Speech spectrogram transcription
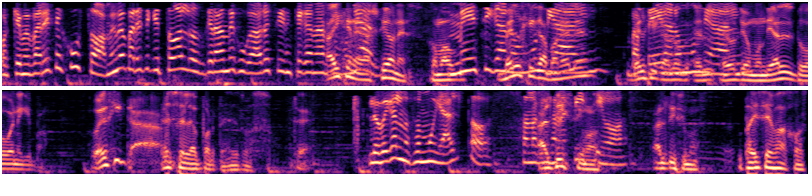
Porque me parece justo. A mí me parece que todos los grandes jugadores tienen que ganar Hay mundial. generaciones, como Messi ganó un mundial, Bélgica, ganó un el- el último mundial tuvo buen equipo. Bélgica. ese es el aporte de Rosso Sí. Los belgas no son muy altos. Son los que son Altísimos. altísimos. Países Bajos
